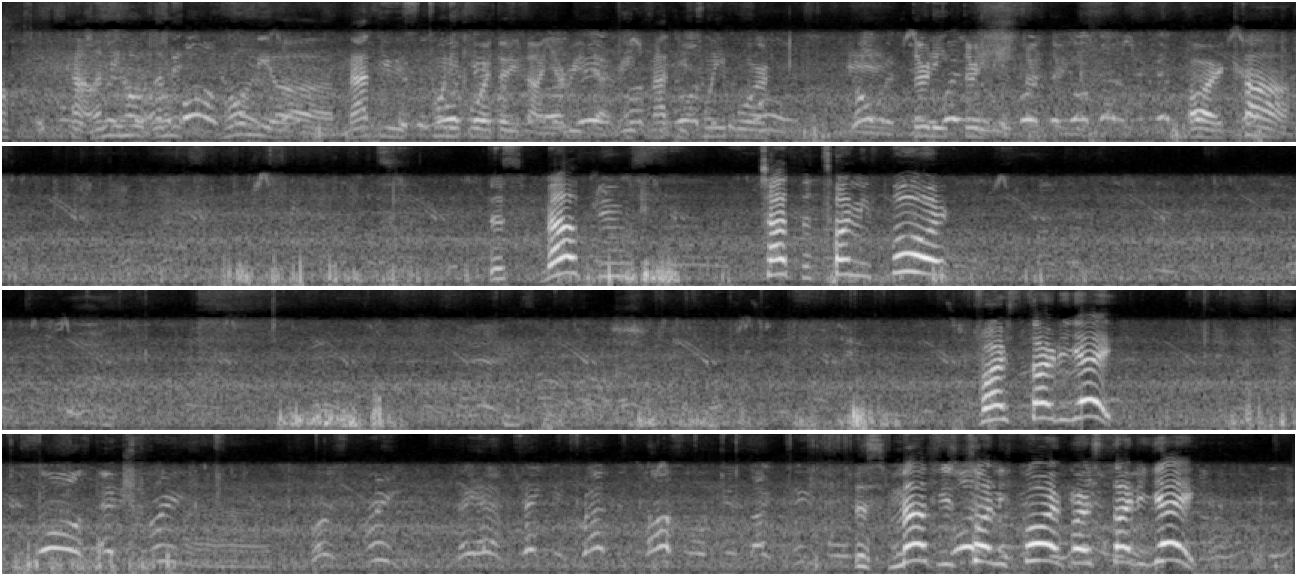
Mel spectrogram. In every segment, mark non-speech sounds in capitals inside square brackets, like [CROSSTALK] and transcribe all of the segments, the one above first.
Kind of, let me hold, let me hold me. Uh, Matthew 24 and 39. Yeah, read that. Read Matthew 24 and 30, 38. All right, calm. This Matthew's chapter 24. Verse 38. Psalms 83, verse 3. This Matthew 24, verse 38.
